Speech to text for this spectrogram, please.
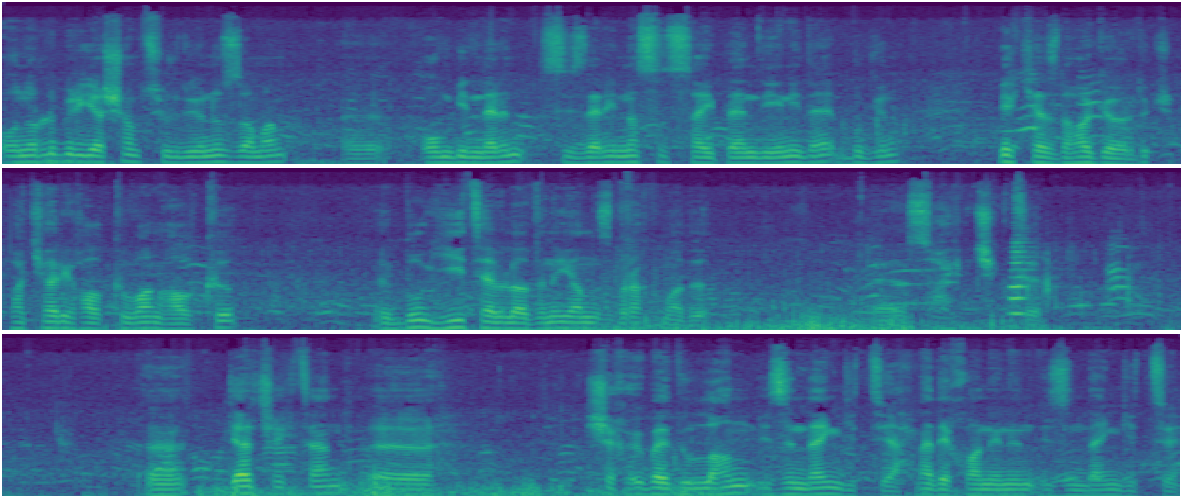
onurlu bir yaşam sürdüğünüz zaman on binlerin sizleri nasıl sahiplendiğini de bugün bir kez daha gördük. Hakkari halkı, Van halkı bu yiğit evladını yalnız bırakmadı. E, sahip çıktı. E, gerçekten e, Şeyh Übeydullah'ın izinden gitti. Ahmet Khani'nin izinden gitti.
